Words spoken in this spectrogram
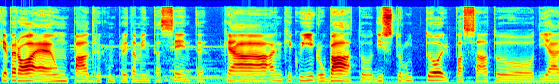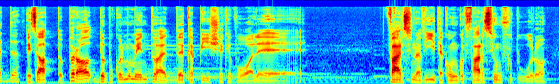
che però è un padre completamente assente, che ha anche qui rubato, distrutto il passato di Ed. Esatto, però dopo quel momento Ed capisce che vuole farsi una vita, comunque farsi un futuro.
